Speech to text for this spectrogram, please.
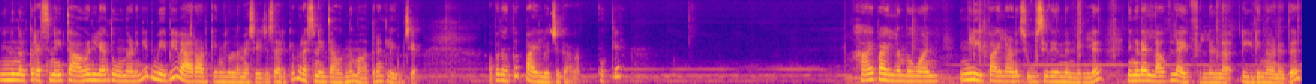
നിങ്ങൾക്ക് റെസനേറ്റ് ആവണില്ല എന്ന് തോന്നുകയാണെങ്കിൽ ഇത് മേ ബി വേറെ ആർക്കെങ്കിലും ഉള്ള മെസ്സേജസ് ആയിരിക്കും. റെസനേറ്റ് ആവുന്നത് മാത്രം ക്ലെയിം ചെയ്യാം. അപ്പോൾ നമുക്ക് പൈൽ വെച്ച് കാണാം. Okay hi pile number one നിങ്ങൾ ഈ പൈലാണ് ചൂസ് ചെയ്തതെന്നുണ്ടെങ്കിൽ നിങ്ങളുടെ ലവ് ലൈഫിലുള്ള റീഡിംഗ് ആണിത്.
